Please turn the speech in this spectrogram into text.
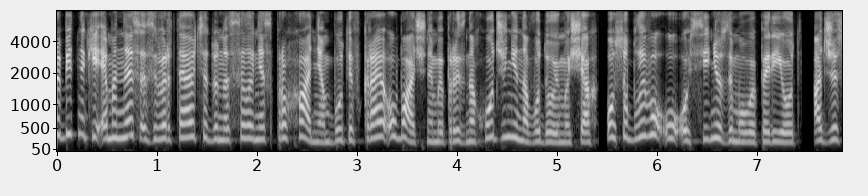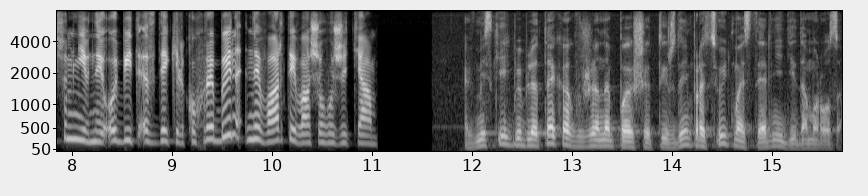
Співробітники МНС звертаються до населення з проханням бути вкрай обачними при знаходженні на водоймищах, особливо у осінньо-зимовий період, адже сумнівний обід з декількох рибин не вартий вашого життя. В міських бібліотеках вже не перший тиждень працюють майстерні Діда Мороза.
